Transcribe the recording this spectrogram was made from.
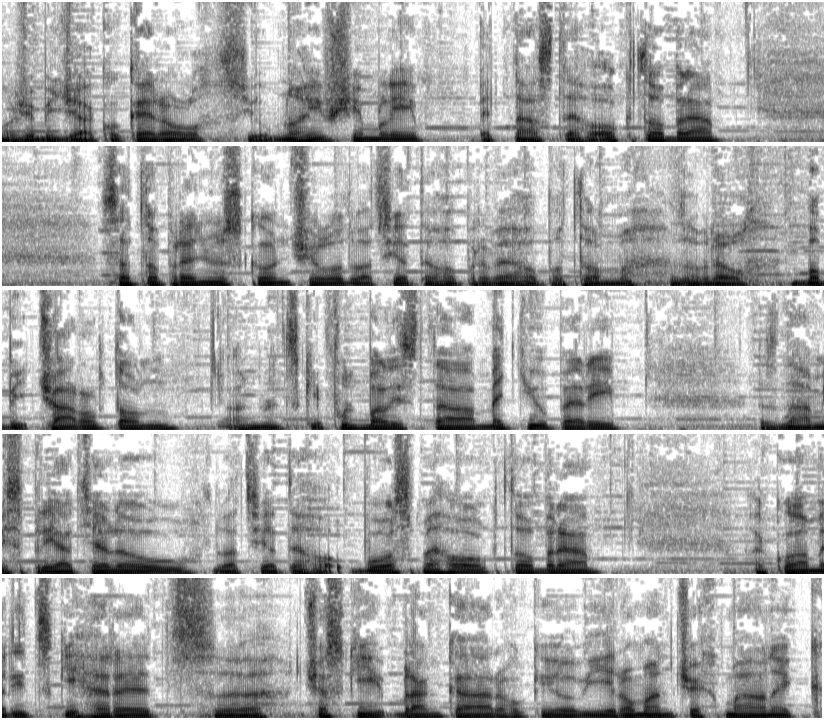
Môže byť, že ako Carol si ju mnohí všimli. 15. oktobra sa to pre ňu skončilo, 21. potom zomrel Bobby Charlton, anglický futbalista, Matthew Perry, známy s priateľov 28. oktobra ako americký herec, český brankár, hokejový Roman Čechmánek.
